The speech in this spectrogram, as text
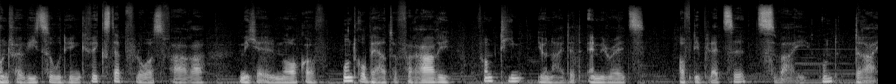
und verwies so den Quickstep-Floors-Fahrer Michael Morkov und Roberto Ferrari vom Team United Emirates auf die Plätze 2 und 3.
